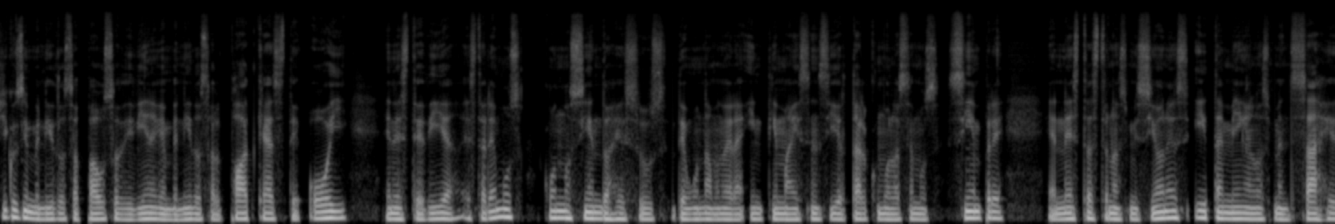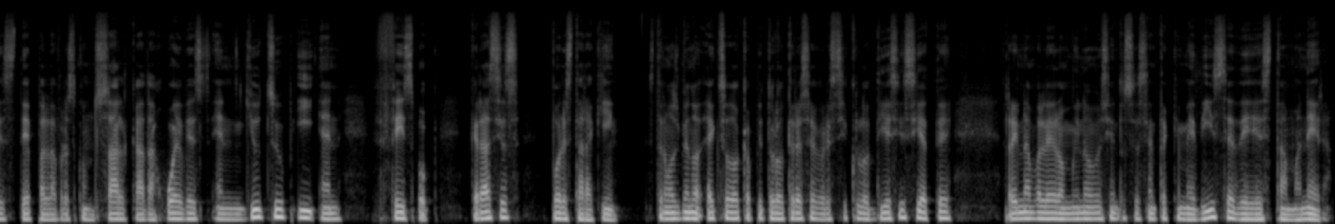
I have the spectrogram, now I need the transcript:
Chicos, bienvenidos a Pausa Divina, bienvenidos al podcast de hoy. En este día estaremos conociendo a Jesús de una manera íntima y sencilla, tal como lo hacemos siempre en estas transmisiones y también en los mensajes de Palabras con Sal cada jueves en YouTube y en Facebook. Gracias por estar aquí. Estaremos viendo Éxodo capítulo 13, versículo 17, Reina Valero 1960, que me dice de esta manera.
